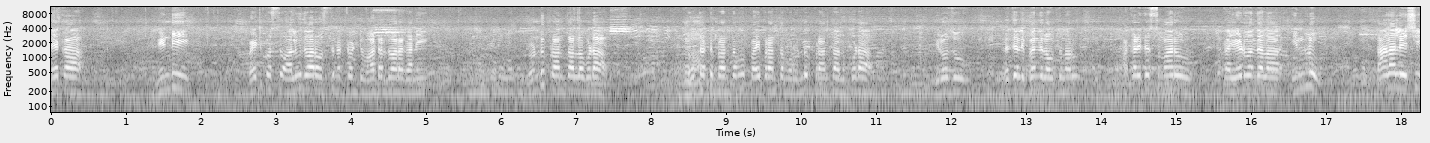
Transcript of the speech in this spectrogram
లేక నిండి బయటకు వస్తూ అలుగు ద్వారా వస్తున్నటువంటి వాటర్ ద్వారా కానీ రెండు ప్రాంతాల్లో కూడా లోతట్టు ప్రాంతము పై ప్రాంతము రెండు ప్రాంతాలు కూడా ఈరోజు ప్రజలు ఇబ్బందులు అవుతున్నారు. అక్కడైతే సుమారు ఒక ఏడు వందల ఇండ్లు తాళాలేసి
